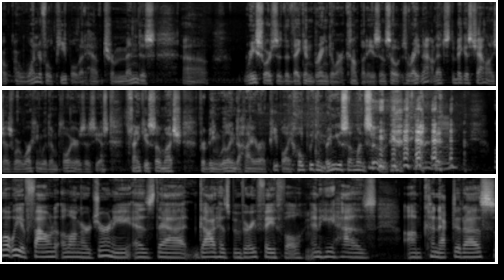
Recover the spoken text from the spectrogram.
are, are, wonderful people that have tremendous. Uh, resources that they can bring to our companies. And so right now, that's the biggest challenge as we're working with employers is yes, thank you so much for being willing to hire our people. I hope we can bring you someone soon. mm-hmm. What we have found along our journey is that God has been very faithful mm-hmm. and He has um, connected us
